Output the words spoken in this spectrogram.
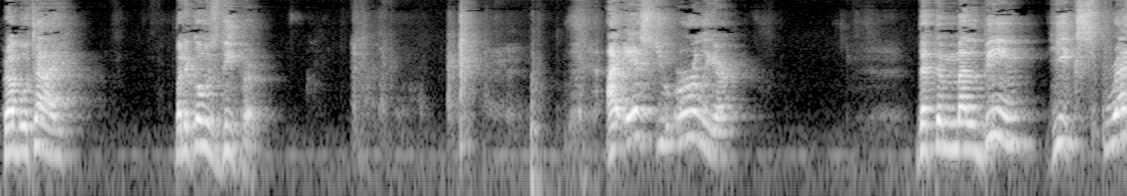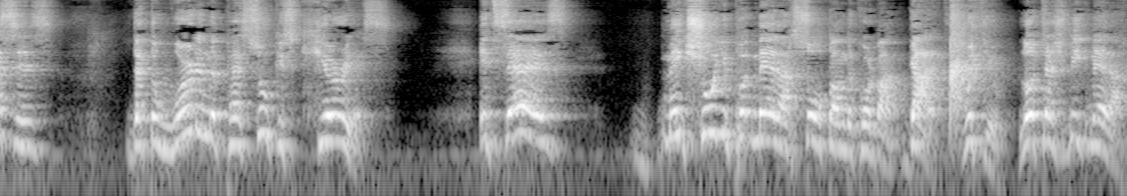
Rabotai, but it goes deeper. I asked you earlier that the Malbim, he expresses that the word in the Pasuk is curious. It says, Make sure you put melach, salt on the korban. Got it. With you. Lo tashbit melach.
